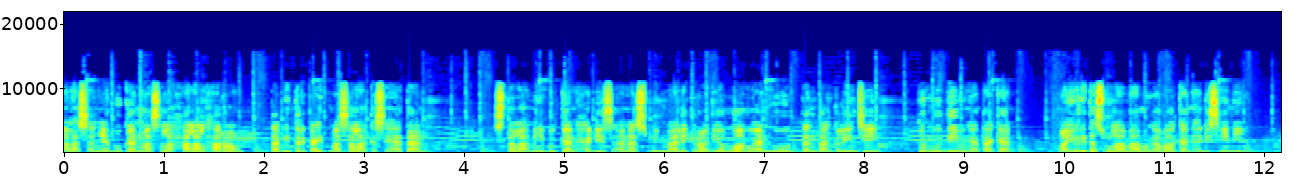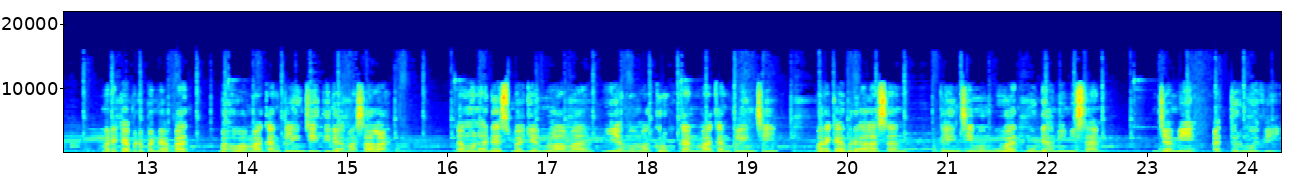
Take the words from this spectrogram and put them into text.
Alasannya bukan masalah halal haram, tapi terkait masalah kesehatan. Setelah menyebutkan hadis Anas bin Malik radhiyallahu anhu tentang kelinci, Turmudi mengatakan, mayoritas ulama mengamalkan hadis ini, mereka berpendapat bahwa makan kelinci tidak masalah. Namun ada sebagian ulama yang memakruhkan makan kelinci, mereka beralasan kelinci membuat mudah mimisan. Jami At-Turmudzi.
